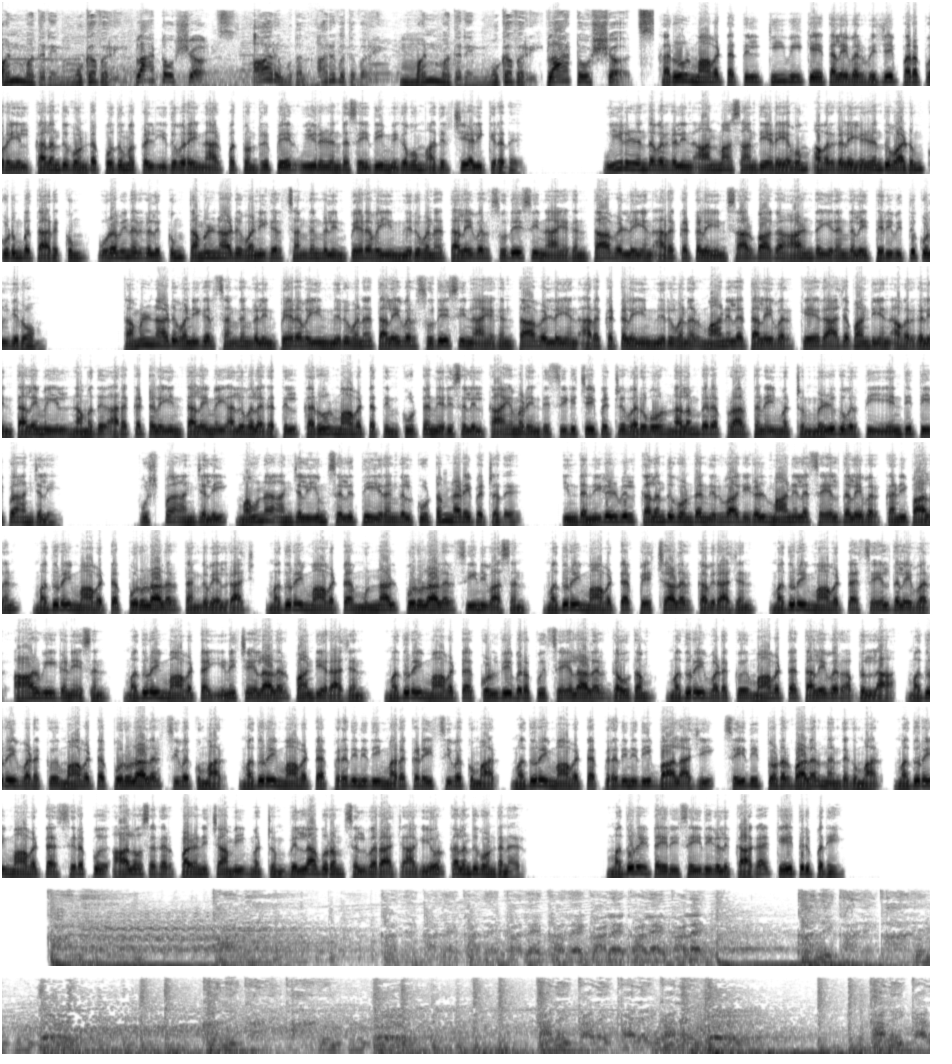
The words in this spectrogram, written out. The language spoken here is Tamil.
மன்மதனின் முகவரி. பிளாட்டோ ஷர்ட்ஸ் ஆறு முதல் அறுபது வரை. மன்மதனின் முகவரி. பிளாட்டோ ஷர்ட்ஸ் கரூர் மாவட்டத்தில் டிவி கே தலைவர் விஜய் பரப்புரையில் கலந்து கொண்ட பொதுமக்கள் இதுவரை நாற்பத்தொன்று பேர் உயிரிழந்த செய்தி மிகவும் அதிர்ச்சி அளிக்கிறது. உயிரிழந்தவர்களின் ஆன்மா சாந்தியடையவும் அவர்களை இழந்து வாடும் குடும்பத்தாருக்கும் உறவினர்களுக்கும் தமிழ்நாடு வணிகர் சங்கங்களின் பேரவையின் நிறுவன தலைவர் சுதேசி நாயகன் தா வெள்ளையன் அறக்கட்டளையின் சார்பாக ஆழ்ந்த இரங்கலை தெரிவித்துக் கொள்கிறோம். தமிழ்நாடு வணிகர் சங்கங்களின் பேரவையின் நிறுவன தலைவர் சுதேசி நாயகன் தா வெள்ளையன் அறக்கட்டளையின் நிறுவனர் மாநில தலைவர் கே. ராஜபாண்டியன் அவர்களின் தலைமையில் நமது அறக்கட்டளையின் தலைமை அலுவலகத்தில் கரூர் மாவட்டத்தின் கூட்ட நெரிசலில் காயமடைந்து சிகிச்சை பெற்று வருவோர் நலம்பெற பிரார்த்தனை மற்றும் மெழுகுவர்த்தி ஏந்தி தீப அஞ்சலி புஷ்ப அஞ்சலி மௌன அஞ்சலியும் செலுத்தி இரங்கல் கூட்டம் நடைபெற்றது. இந்த நிகழ்வில் கலந்து கொண்ட நிர்வாகிகள் மாநில செயல்தலைவர் கனிபாலன் மதுரை மாவட்ட பொருளாளர் தங்கவேல்ராஜ் மதுரை மாவட்ட முன்னாள் பொருளாளர் சீனிவாசன் மதுரை மாவட்ட பேச்சாளர் கவிராஜன் மதுரை மாவட்ட செயல்தலைவர் ஆர் வி கணேசன் மதுரை மாவட்ட இணைச் செயலாளர் பாண்டியராஜன் மதுரை மாவட்ட கொள்கைபரப்பு செயலாளர் கௌதம் மதுரை வடக்கு மாவட்ட தலைவர் அப்துல்லா மதுரை வடக்கு மாவட்ட பொருளாளர் சிவகுமார் மதுரை மாவட்ட பிரதிநிதி மரக்கடை சிவகுமார் மதுரை மாவட்ட பிரதிநிதி பாலாஜி செய்தி தொடர்பாளர் நந்தகுமார் மதுரை மாவட்ட சிறப்பு ஆலோசகர் பழனிசாமி மற்றும் வில்லாபுரம் செல்வராஜ் ஆகியோர் கலந்து கொண்டனர். மதுரை டைரி செய்திகளுக்காக கே. திருப்பதி.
